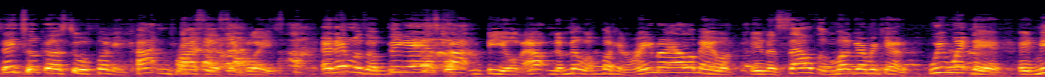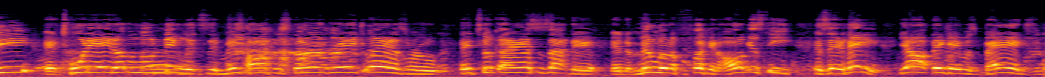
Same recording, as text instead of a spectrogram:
They took us to a fucking cotton processing place. And there was a big ass cotton field out in the middle of fucking Raymond, Alabama, in the south of Montgomery County. We went there, and me and 28 other little nigglets in Miss Harper's third grade classroom, they took our asses out there in the middle of the fucking August heat and said, hey, y'all, they gave us bags and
